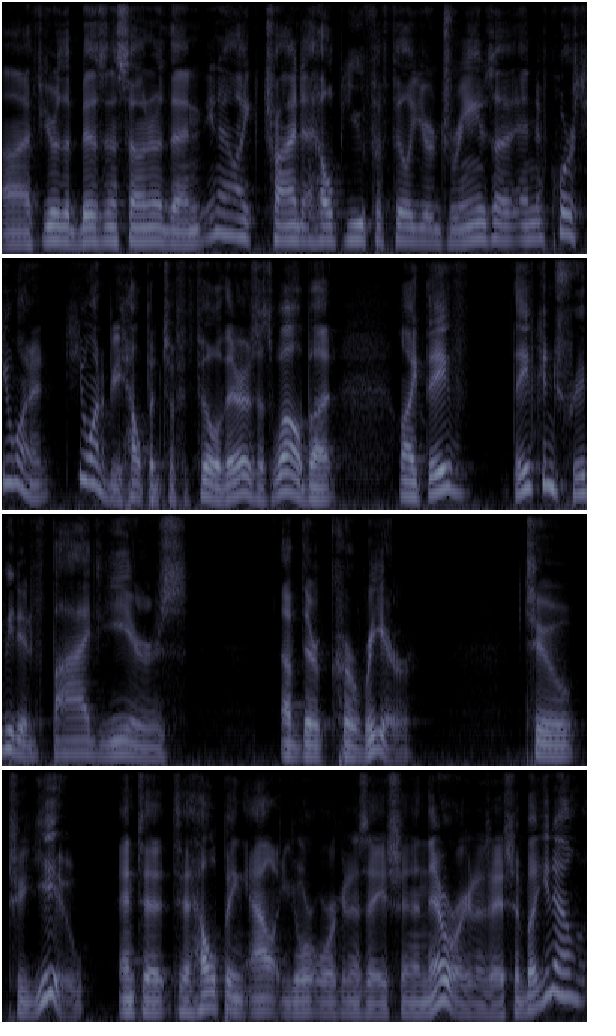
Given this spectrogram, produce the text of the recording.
uh, if you're the business owner, then you know, like trying to help you fulfill your dreams, uh, and of course, you want to you want to be helping to fulfill theirs as well. But like they've they've contributed five years of their career to to you and to to helping out your organization and their organization. But you know,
